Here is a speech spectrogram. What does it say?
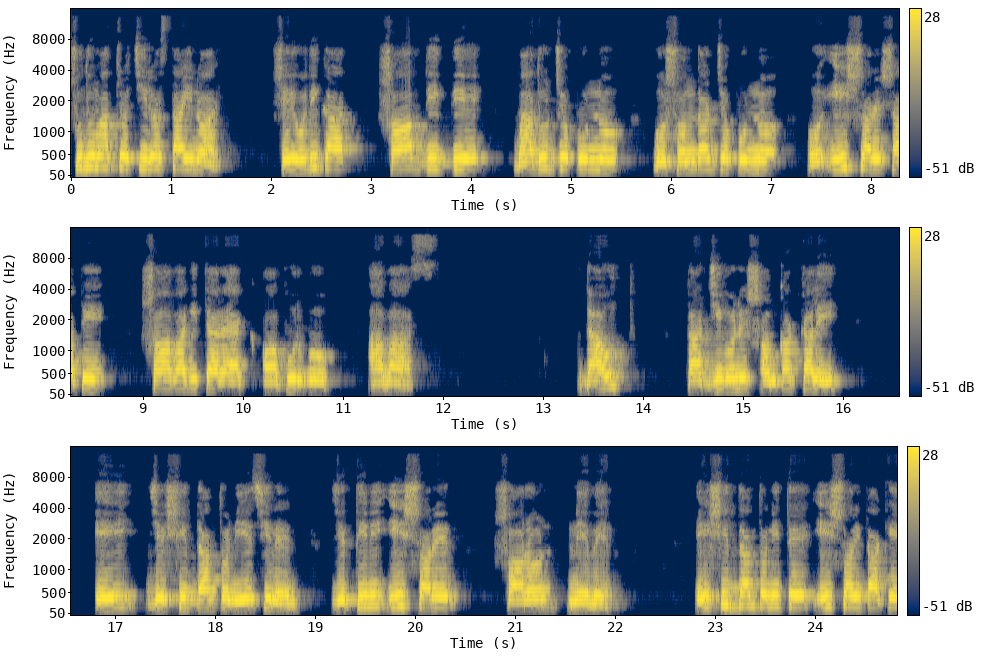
শুধুমাত্র চিরস্থায়ী নয়, সেই অধিকার সব দিক দিয়ে মাধুর্যপূর্ণ ও সৌন্দর্যপূর্ণ ও ঈশ্বরের সাথে সহভাগিতার এক অপূর্ব আবাস দাউদ তার জীবনের সংকটকালে এই যে সিদ্ধান্ত নিয়েছিলেন যে তিনি ঈশ্বরের স্মরণ নেবেন, এই সিদ্ধান্ত নিতে ঈশ্বরই তাকে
